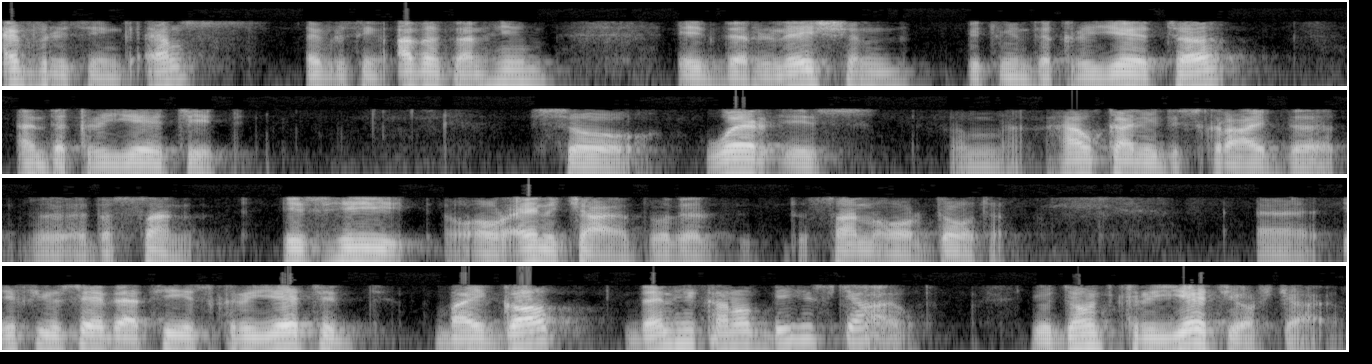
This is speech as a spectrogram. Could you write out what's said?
everything else, everything other than him, is the relation between the creator and the created. So, where is, um, how can you describe the, the, the son? Is he, or any child, whether the son or daughter, uh, if you say that he is created by God, then he cannot be his child. You don't create your child.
